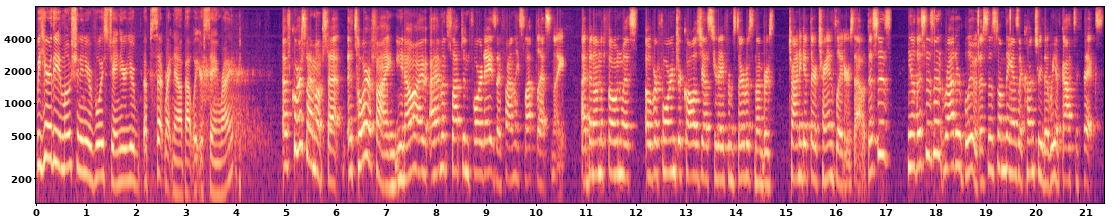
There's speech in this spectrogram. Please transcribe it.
We hear the emotion in your voice, Jane. You're, you're upset right now about what you're saying, right? Of course I'm upset. It's horrifying. You know, I, I haven't slept in four days. I finally slept last night. I've been on the phone with over 400 calls yesterday from service members trying to get their translators out. This is, you know, this isn't red or blue. This is something as a country that we have got to fix.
